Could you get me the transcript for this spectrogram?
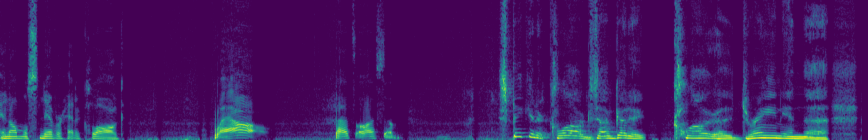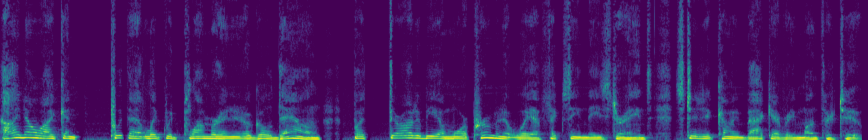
and almost never had a clog. Wow. That's awesome. Speaking of clogs, I've got a clog, a drain in the. I know I can put that Liquid-Plumr and it'll go down, but there ought to be a more permanent way of fixing these drains instead of coming back every month or two.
